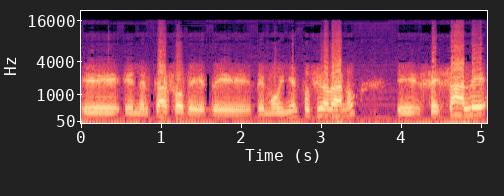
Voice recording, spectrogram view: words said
eh, en el caso de, Movimiento Ciudadano, eh, se sale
